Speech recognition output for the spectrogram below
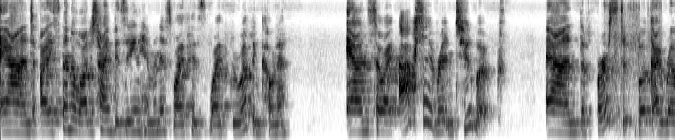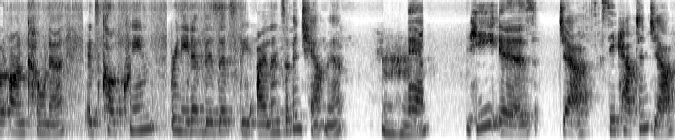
And I spent a lot of time visiting him and his wife. His wife grew up in Kona. And so I actually have written two books. And the first book I wrote on Kona, it's called Queen Vernita Visits the Islands of Enchantment. Mm-hmm. And he is Jeff, Sea Captain Jeff,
